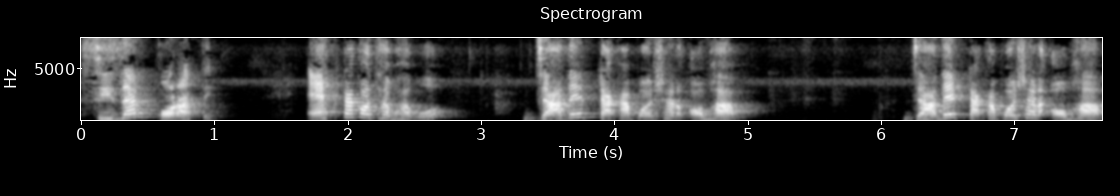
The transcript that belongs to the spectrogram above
সিজার করাতে। একটা কথা ভাবো, যাদের টাকা পয়সার অভাব, যাদের টাকা পয়সার অভাব,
